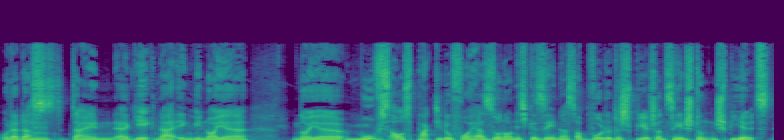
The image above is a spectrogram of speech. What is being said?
Oder dass mhm. dein äh, Gegner irgendwie neue, neue Moves auspackt, die du vorher so noch nicht gesehen hast, obwohl du das Spiel schon zehn Stunden spielst.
